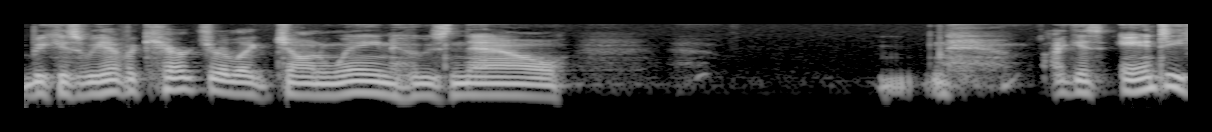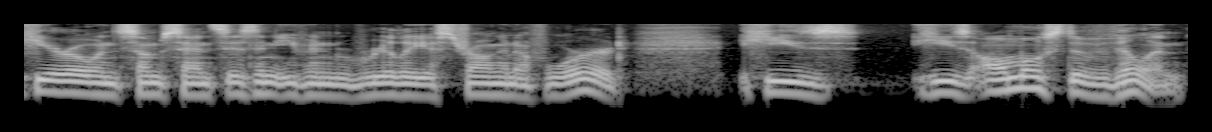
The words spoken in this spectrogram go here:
because we have a character like John Wayne who's now I guess anti-hero in some sense isn't even really a strong enough word. He's he's almost a villain.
